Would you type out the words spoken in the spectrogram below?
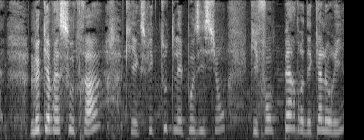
le Kama Sutra qui explique toutes les positions qui font perdre des calories.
